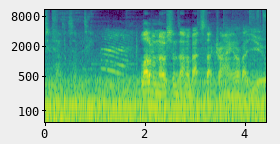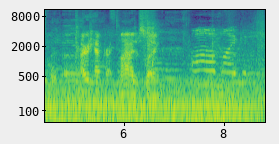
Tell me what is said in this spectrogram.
2017. A lot of emotions. I'm about to start crying. I don't know about you, but uh, I already have cried. my eyes are sweating. Oh my goodness.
